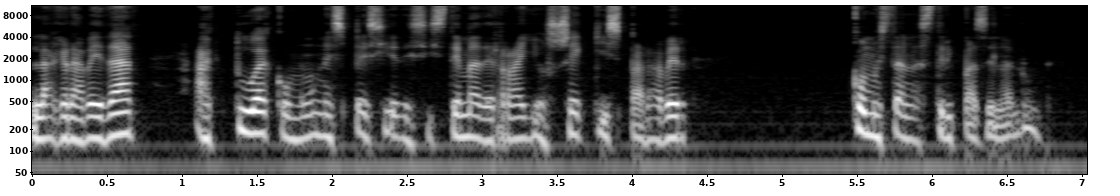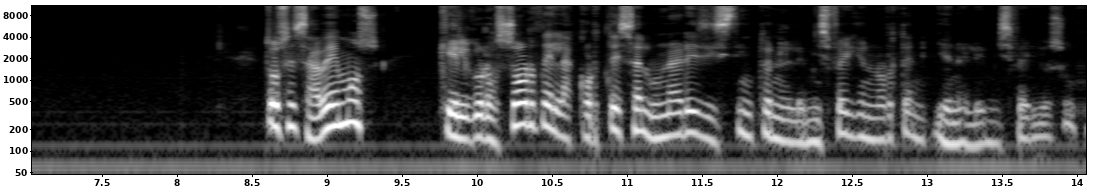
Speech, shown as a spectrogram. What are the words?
La gravedad actúa como una especie de sistema de rayos X para ver cómo están las tripas de la Luna. Entonces sabemos que el grosor de la corteza lunar es distinto en el hemisferio norte y en el hemisferio sur.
